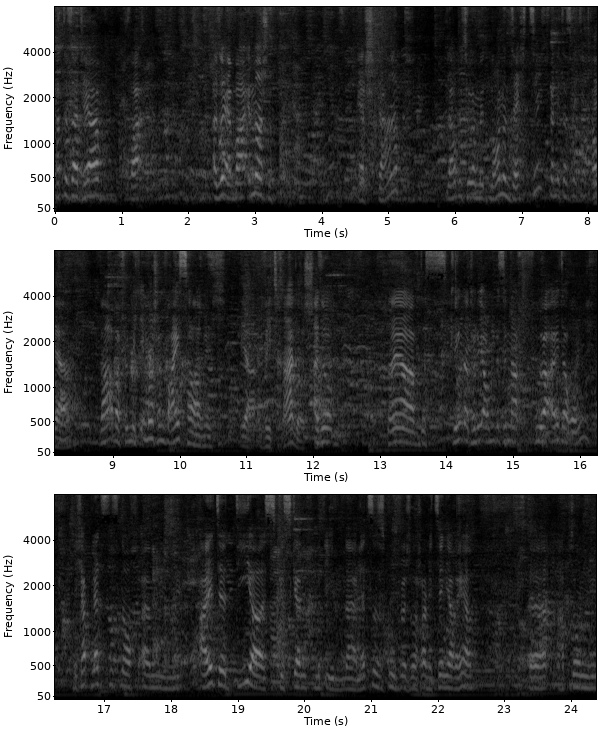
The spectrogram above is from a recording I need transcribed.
hatte seither, war, also er war immer schon, er starb, glaube ich sogar mit 69, wenn ich das richtig drauf Ja. habe, war aber für mich immer schon weißhaarig. Ja, wie tragisch. Also, naja, das klingt natürlich auch ein bisschen nach früher Alterung. Ich habe letztens noch ähm, alte Dias gescannt mit ihm. Naja, letztens ist gut, ist wahrscheinlich zehn Jahre her. Äh, habe so einen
